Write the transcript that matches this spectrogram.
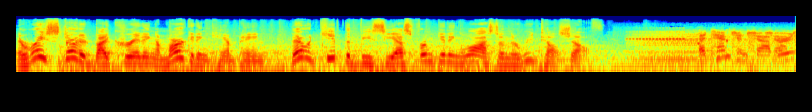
and Ray started by creating a marketing campaign that would keep the VCS from getting lost on the retail shelf. Attention shoppers,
